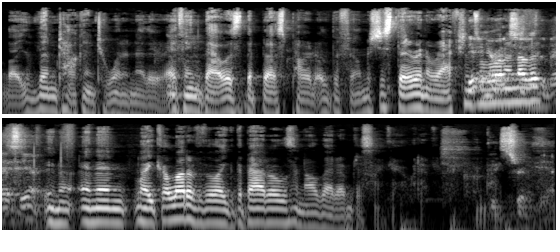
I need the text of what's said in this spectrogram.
like them talking to one another. I think that was the best part of the film. It's just their interactions The with one another. the best. Yeah. You know, and then like a lot of the like the battles and all that. I'm just like, "Yeah, whatever. True. Yeah.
